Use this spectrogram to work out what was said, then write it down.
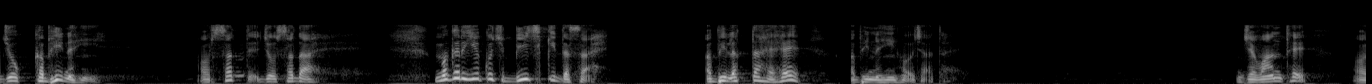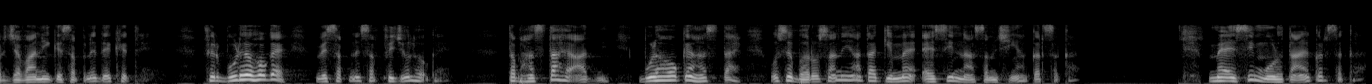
जो कभी नहीं और सत्य जो सदा है। मगर यह कुछ बीच की दशा है। अभी लगता है है, अभी नहीं हो जाता है। जवान थे और जवानी के सपने देखे थे। फिर बूढ़े हो गए, वे सपने सब फिजूल हो गए। तब हंसता है आदमी, बूढ़ा होकर हंसता है। उसे भरोसा नहीं आता कि मैं ऐसी नासमझियाँ कर सका। मैं ऐसी मूढ़ताएँ कर सका।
